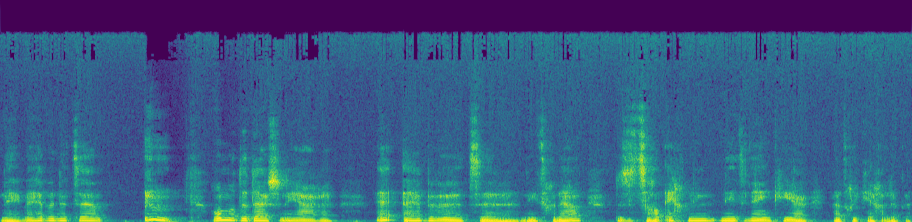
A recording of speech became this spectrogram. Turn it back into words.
Nee, we hebben het eh, honderden duizenden jaren hè, hebben we het eh, niet gedaan. Dus het zal echt nu niet in één keer na drie keer gaan lukken.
